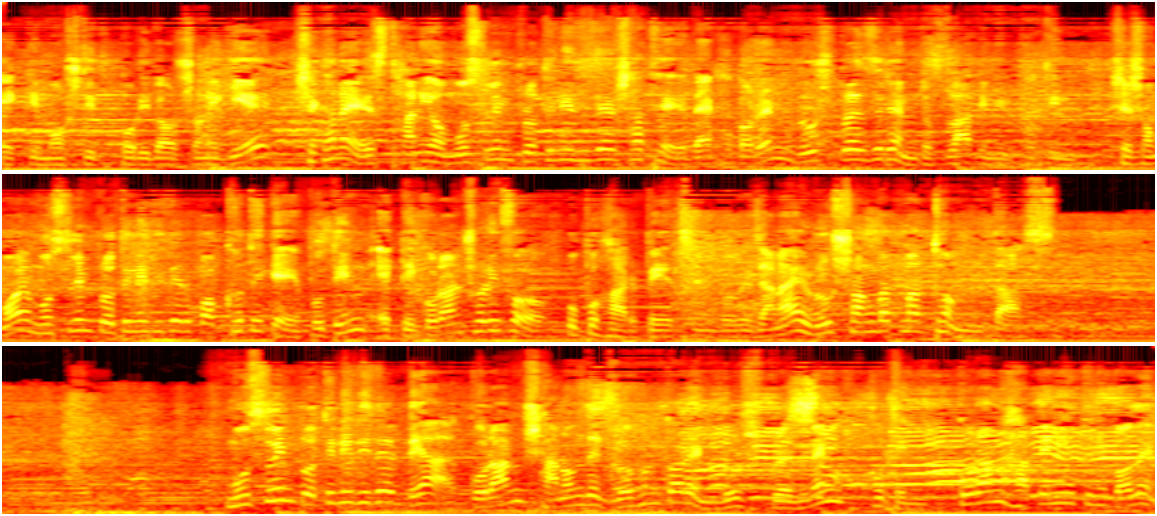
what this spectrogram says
একটি মসজিদ পরিদর্শনে গিয়ে সেখানে স্থানীয় মুসলিম প্রতিনিধিদের সাথে দেখা করেন রুশ প্রেসিডেন্ট ভ্লাদিমির পুতিন। সে সময় মুসলিম প্রতিনিধিদের পক্ষ থেকে পুতিন একটি কোরআন শরীফও উপহার পেয়েছেন বলে জানায় রুশ সংবাদ মাধ্যম দাস। মুসলিম প্রতিনিধিদের দেয়া কোরআন সানন্দে গ্রহণ করেন রুশ প্রেসিডেন্ট পুতিন। কোরআন হাতে নিয়ে তিনি বলেন,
